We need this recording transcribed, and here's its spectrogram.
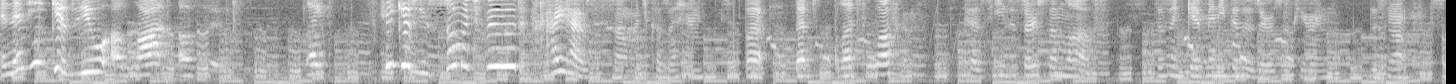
And then he gives you a lot of food. Like, he gives you so much food. I have so much because of him. But let's, let's love him because he deserves some love. Doesn't get many visitors up here in the mountains.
